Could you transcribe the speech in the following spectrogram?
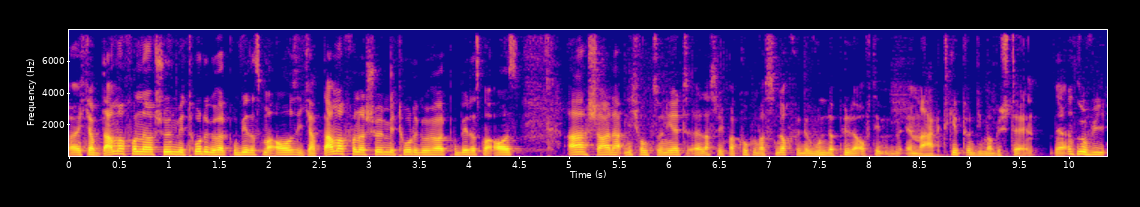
äh, ich habe da mal von einer schönen Methode gehört, probier das mal aus. Ich habe da mal von einer schönen Methode gehört, probier das mal aus. Ah, schade, hat nicht funktioniert. Äh, lass mich mal gucken, was es noch für eine Wunderpille auf dem Markt gibt und die mal bestellen. Ja, so wie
